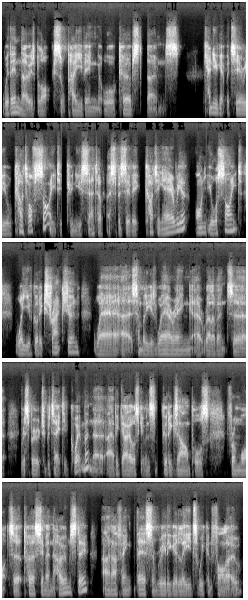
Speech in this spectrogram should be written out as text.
within those blocks or paving or curbstones. Can you get material cut off site? Can you set up a specific cutting area on your site where you've got extraction, where uh, somebody is wearing uh, relevant uh, respiratory protective equipment? Uh, Abigail's given some good examples from what uh, Persimmon homes do. And I think there's some really good leads we can follow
